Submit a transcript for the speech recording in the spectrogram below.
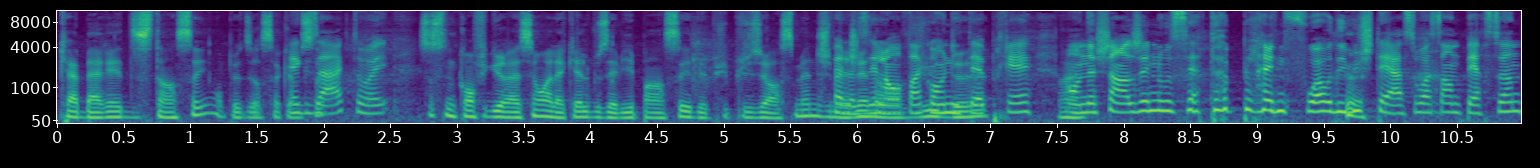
cabaret distancé, on peut dire ça comme ça. Exact, oui. Ça, c'est une configuration à laquelle vous aviez pensé depuis plusieurs semaines, Ça j'imagine. faisait en longtemps qu'on de- était prêts. Ouais. On a changé nos setups plein de fois. Au début, j'étais à 60 personnes,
